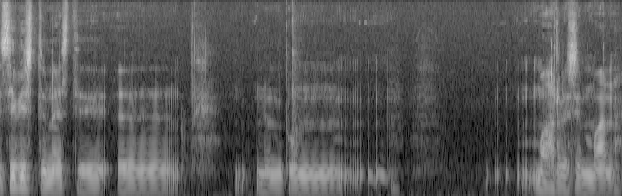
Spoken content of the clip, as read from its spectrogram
sivistyneesti öö, niin kuin mahdollisimman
